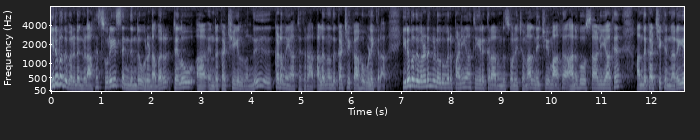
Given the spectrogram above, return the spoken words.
இருபது வருடங்களாக சுரேஷ் என்கின்ற ஒரு நபர் டெலோ என்ற கட்சியில் வந்து கடமையாற்றுகிறார் அல்லது அந்த கட்சிக்காக உழைக்கிறார். இருபது வருடங்கள் ஒருவர் பணியாற்றி இருக்கிறார் என்று சொல்லி சொன்னால் நிச்சயமாக அனுபவசாலியாக அந்த கட்சிக்கு நிறைய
